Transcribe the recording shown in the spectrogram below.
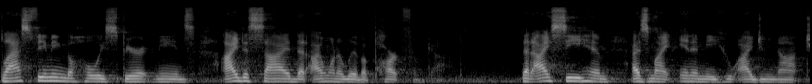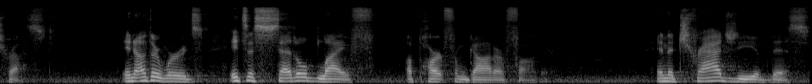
Blaspheming the Holy Spirit means I decide that I want to live apart from God, that I see him as my enemy who I do not trust. In other words, it's a settled life apart from God our Father. And the tragedy of this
